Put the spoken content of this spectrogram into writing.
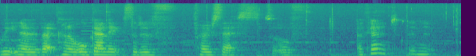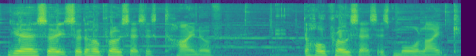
you know, that kind of organic sort of process sort of occurred, didn't it? Yeah, so, so the whole process is kind of, the whole process is more like,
